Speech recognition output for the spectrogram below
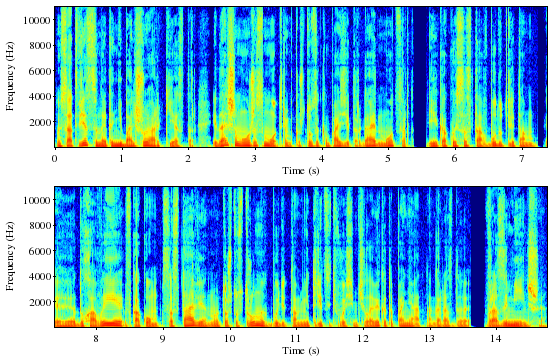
Ну и, соответственно, это небольшой оркестр. И дальше мы уже смотрим, что за композитор, Гайден, Моцарт и какой состав. Будут ли там э, духовые, в каком составе. Ну, то, что струнных будет там не 38 человек, это понятно, гораздо в разы меньше.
